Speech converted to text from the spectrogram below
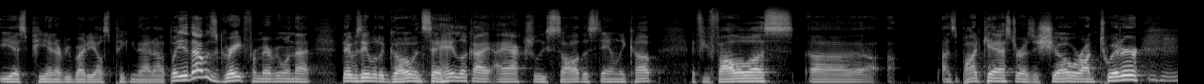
ESP and everybody else picking that up. But yeah, that was great from everyone that that was able to go and say, hey, look, I, I actually saw the Stanley Cup. If you follow us uh, as a podcast or as a show or on Twitter, Mm-hmm.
